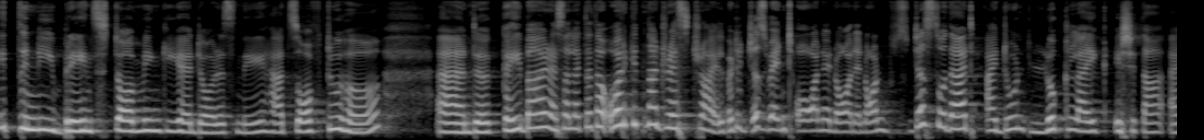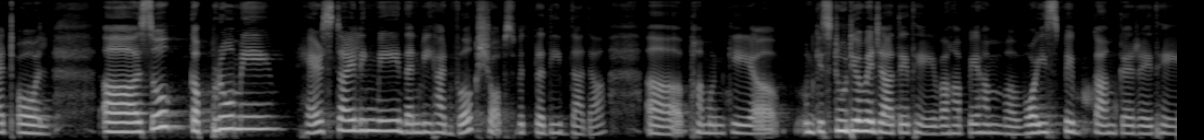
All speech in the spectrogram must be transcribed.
इतनी ब्रेन स्टॉमिंग की है डॉरस ने hats off to her and कई बार ऐसा लगता था और कितना dress trial but it just went on and on and on just so that I don't look like Ishita at all so कपड़ों में हेयर स्टाइलिंग में then we had workshops with Pradeep dada हम उनके उनके स्टूडियो में जाते थे, वहाँ पे हम वॉइस पे काम कर रहे थे।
